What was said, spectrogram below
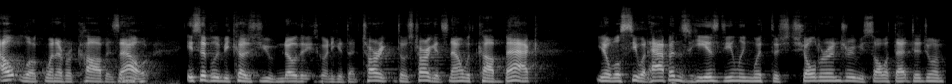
outlook whenever Cobb is mm-hmm. out is simply because you know that he's going to get that target, those targets. Now with Cobb back, you know we'll see what happens. He is dealing with the shoulder injury. We saw what that did to him.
